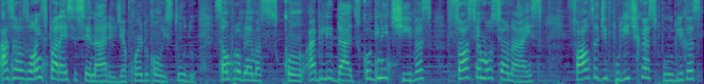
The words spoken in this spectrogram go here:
As razões para esse cenário, de acordo com o estudo, são problemas com habilidades cognitivas, socioemocionais, falta de políticas públicas,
